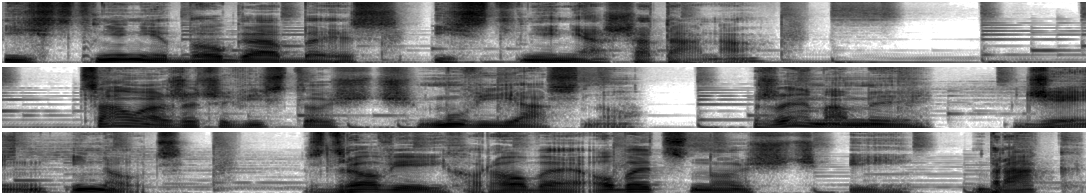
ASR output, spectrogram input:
istnienie Boga bez istnienia szatana? Cała rzeczywistość mówi jasno, że mamy dzień i noc, zdrowie i chorobę, obecność i brak,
